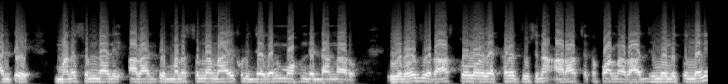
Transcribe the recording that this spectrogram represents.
అంటే మనసుండాలి. అలాంటి మనసున్న నాయకుడు జగన్మోహన్ రెడ్డి అన్నారు. ఈ రోజు రాష్ట్రంలో ఎక్కడ చూసినా అరాచక పాలన రాజ్యం వెళుతుందని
